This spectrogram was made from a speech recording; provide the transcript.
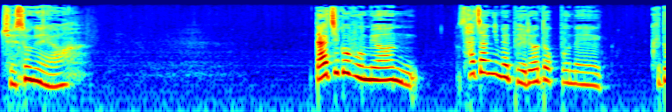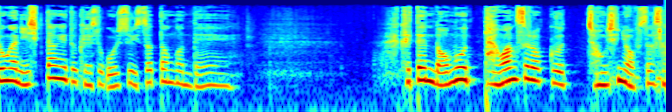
죄송해요. 따지고 보면 사장님의 배려 덕분에 그동안 이 식당에도 계속 올 수 있었던 건데, 그땐 너무 당황스럽고 정신이 없어서.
